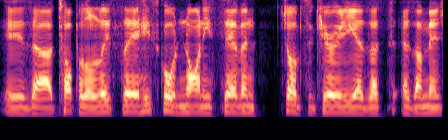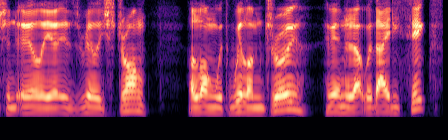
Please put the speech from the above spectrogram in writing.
is uh, top of the list there. He scored 97. Job security, as I, as I mentioned earlier, is really strong along with Willem Drew, who ended up with 86.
